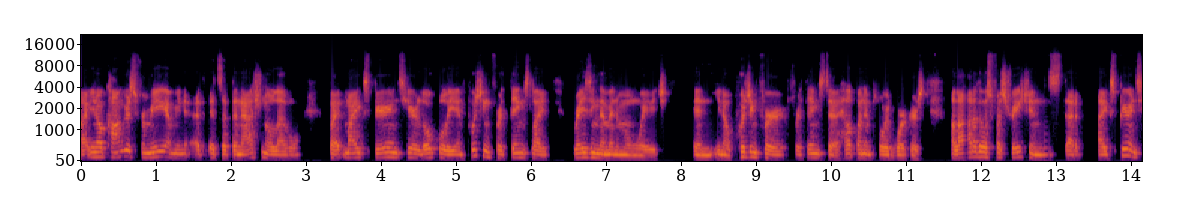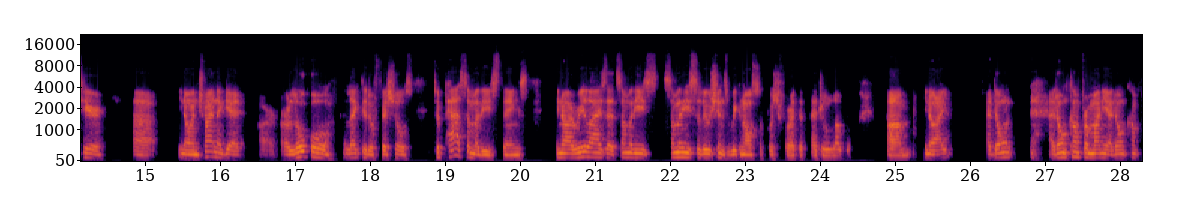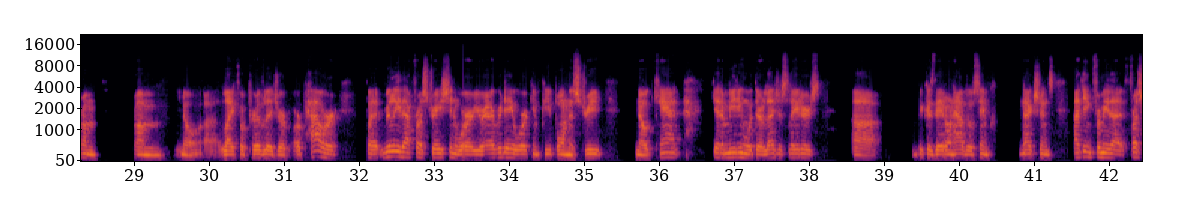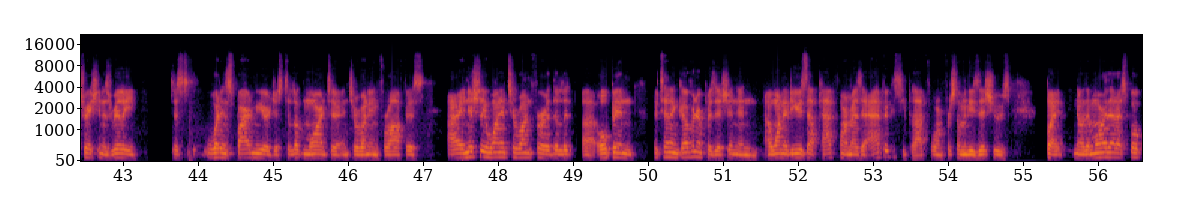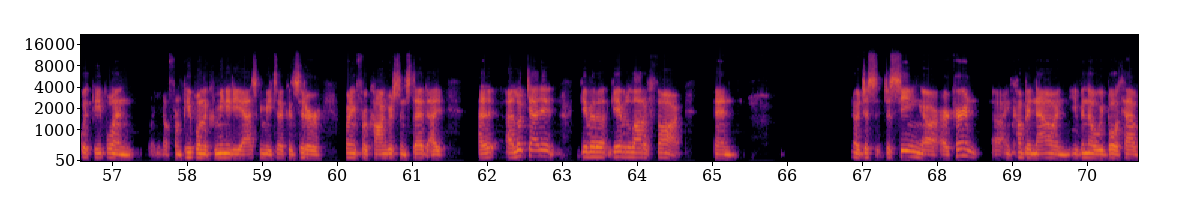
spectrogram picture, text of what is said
uh, you know, Congress for me, I mean, it's at the national level, but my experience here locally and pushing for things like raising the minimum wage and you know pushing for for things to help unemployed workers a lot of those frustrations that i experience here uh, you know in trying to get our, our local elected officials to pass some of these things you know i realize that some of these some of these solutions we can also push for at the federal level. Um, you know i i don't i don't come from money. I don't come from from you know uh, life of privilege or, or power but really that frustration where your everyday working people on the street you know can't get a meeting with their legislators uh, because they don't have those same connections. I think for me that frustration is really just what inspired me or just to look more into into running for office. I initially wanted to run for the uh, open lieutenant governor position and i wanted to use that platform as an advocacy platform for some of these issues. But you know, the more that I spoke with people and you know, from people in the community asking me to consider running for Congress instead, I, I, I looked at it, gave it a, gave it a lot of thought, and you know, just just seeing our, our current uh, incumbent now, and even though we both have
